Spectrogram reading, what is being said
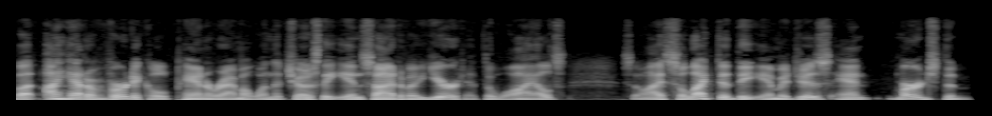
but I had a vertical panorama, one that shows the inside of a yurt at the Wilds, so I selected the images and merged them.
